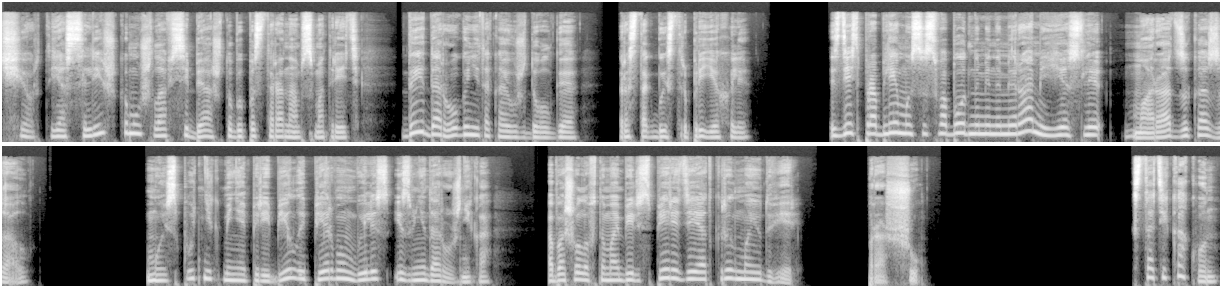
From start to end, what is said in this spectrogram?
Черт, я слишком ушла в себя, чтобы по сторонам смотреть. Да и дорога не такая уж долгая, раз так быстро приехали. Здесь проблемы со свободными номерами, если... Марат заказал. Мой спутник меня перебил и первым вылез из внедорожника. Обошел автомобиль спереди и открыл мою дверь. «Прошу». «Кстати, как он?»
